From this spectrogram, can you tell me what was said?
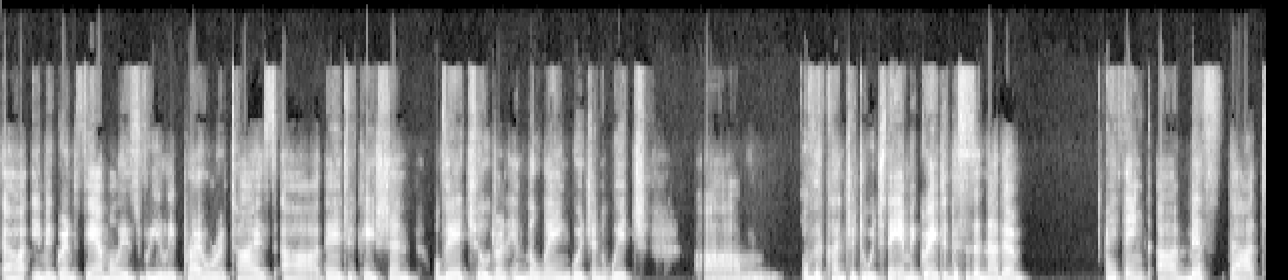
uh, immigrant families really prioritize uh, the education of their children in the language in which um, of the country to which they immigrated. This is another, I think, uh, myth that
